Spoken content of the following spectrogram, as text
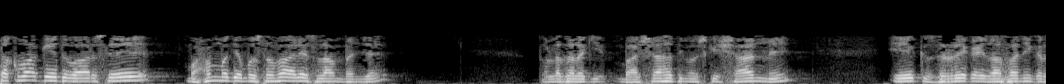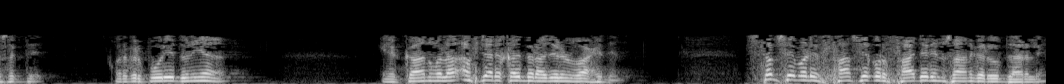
تقوا کے اعتبار سے محمد یا مصطفیٰ علیہ السلام بن جائے، تو اللہ تعالیٰ کی بادشاہت میں اس کی شان میں ایک ذرے کا اضافہ نہیں کر سکتے۔ اور اگر پوری دنیا یعنی کان والا افجار قلب راجر واحد، سب سے بڑے فاسق اور فاجر انسان کا روپ دھار لیں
